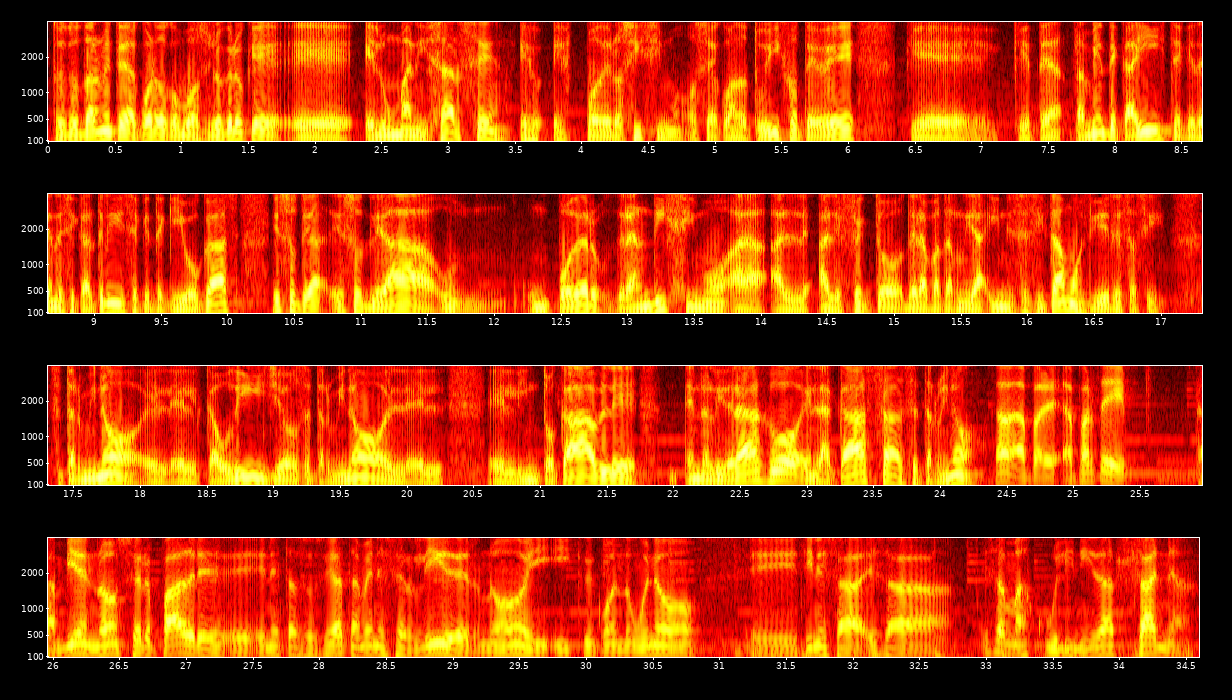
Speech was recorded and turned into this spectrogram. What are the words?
Estoy totalmente de acuerdo con vos. Yo creo que eh, el humanizarse es, poderosísimo. O sea, cuando tu hijo te ve que, también te caíste, que tenés cicatrices, que te equivocás, eso, te, eso le da un, poder grandísimo al, efecto de la paternidad. Y necesitamos líderes así. Se terminó el, caudillo, se terminó el, intocable. En el liderazgo, en la casa, se terminó. aparte también, ¿no? Ser padre eh, en esta sociedad también es ser líder, ¿no? Y, que cuando uno eh, tiene esa, esa, esa, masculinidad sana,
